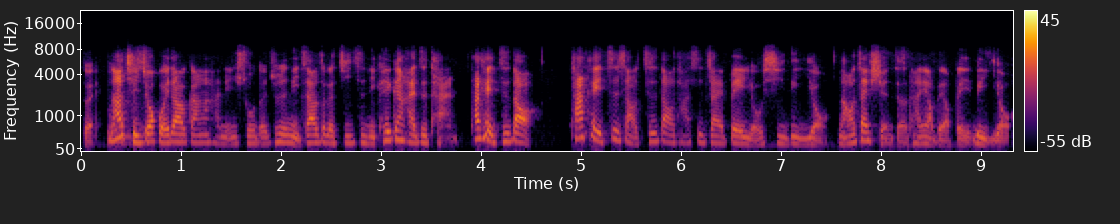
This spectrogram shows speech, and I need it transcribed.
对，那其实就回到刚刚韩林说的，就是你知道这个机制，你可以跟孩子谈，他可以知道。他可以至少知道他是在被游戏利用，然后再选择他要不要被利用。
